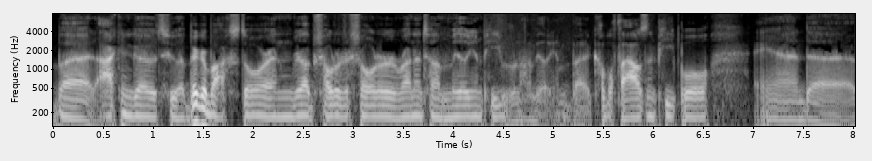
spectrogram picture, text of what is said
But I can go to a bigger box store and rub shoulder to shoulder, run into a million people, not a million, but a couple thousand people, and uh,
